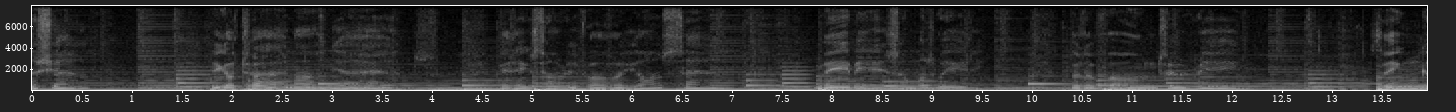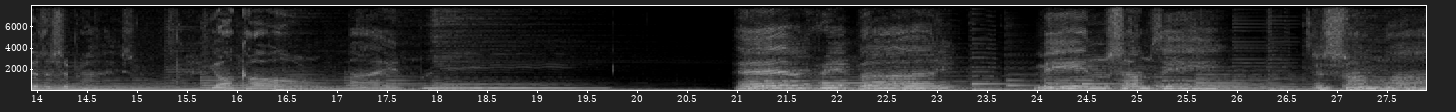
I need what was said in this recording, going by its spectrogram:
A shelf. You got time on your hands, feeling sorry for yourself. Maybe someone's waiting for the phone to ring. Think of the surprise your call might bring. Everybody means something to someone.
